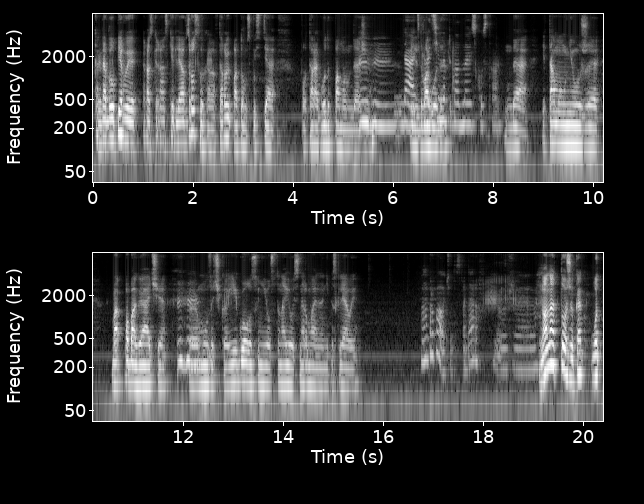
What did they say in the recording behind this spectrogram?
Когда был первый раскраски для взрослых, а второй потом, спустя полтора года, по-моему, даже. Мгм, Да, Или два года. декоративно-прикладное искусство. Да. И там у нее уже побогаче Мгм. э, музычка, и голос у нее установился нормально, не песклявый. Она пропала что-то с радаров. Уже... Но она тоже, как вот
